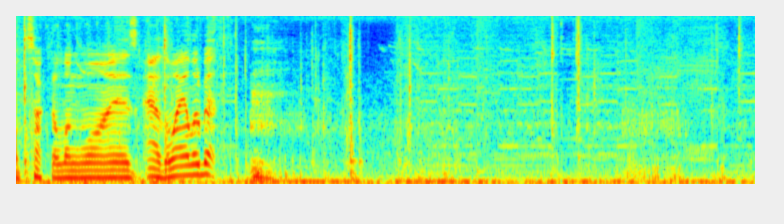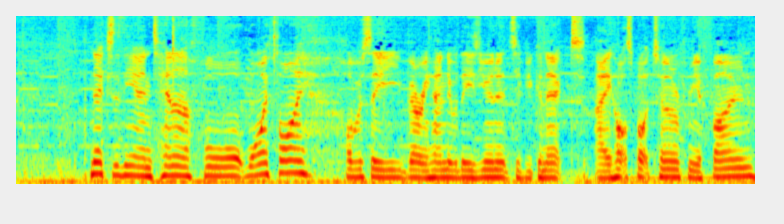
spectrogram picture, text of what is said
We'll tuck the long wires out of the way a little bit. Next is the antenna for Wi-Fi. Obviously very handy with these units if you connect a hotspot to them from your phone.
